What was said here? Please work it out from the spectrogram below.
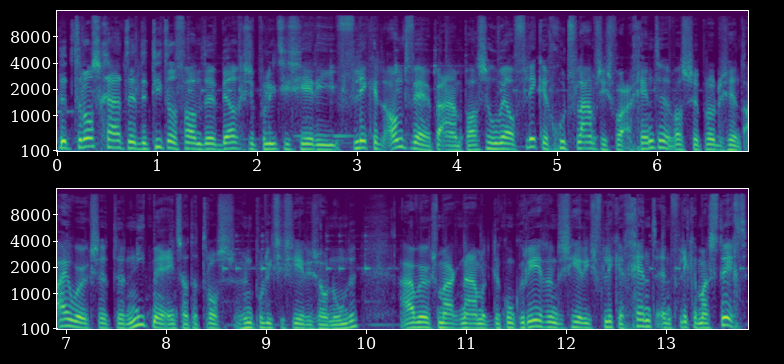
De Tros gaat de titel van de Belgische politieserie Flikken Antwerpen aanpassen. Hoewel Flikken goed Vlaams is voor agenten... was producent iWorks het er niet mee eens dat de Tros hun politieserie zo noemde. iWorks maakt namelijk de concurrerende series Flikken Gent en Flikken Maastricht...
